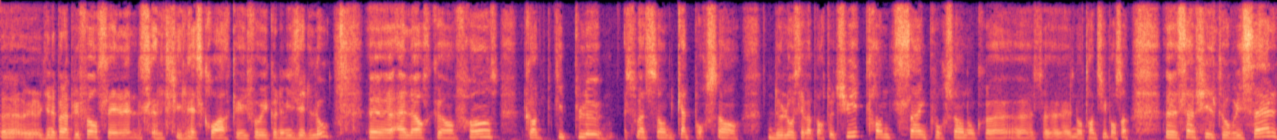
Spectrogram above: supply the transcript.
euh, qui n'est pas la plus forte, c'est celle qui laisse croire qu'il faut économiser de l'eau, euh, alors qu'en France, quand il pleut, 64% de l'eau s'évapore tout de suite, 35%, donc euh, non 36%, euh, s'infiltre au ruisselle,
